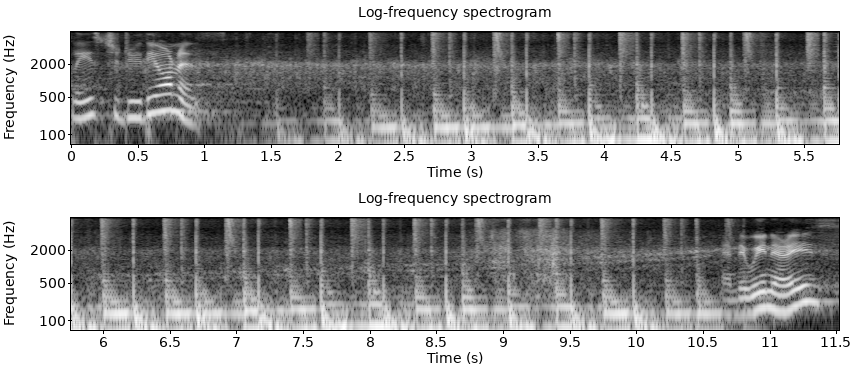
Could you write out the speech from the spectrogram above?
please to do the honors. And the winner is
